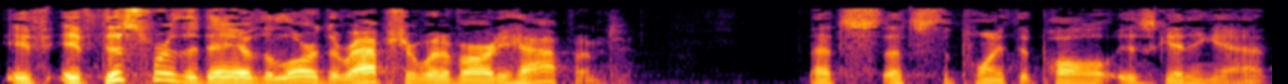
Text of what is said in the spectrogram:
If, if this were the day of the Lord, the rapture would have already happened. That's, that's the point that Paul is getting at.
